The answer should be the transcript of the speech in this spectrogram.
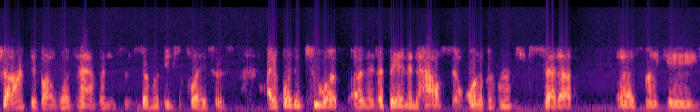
shocked about what happens in some of these places. I went into a, an abandoned house and one of the rooms was set up as like a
